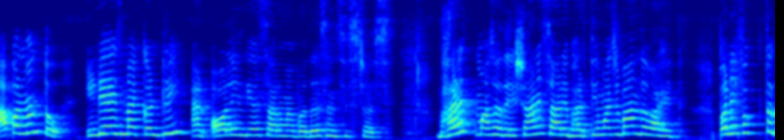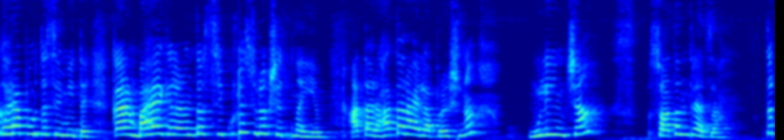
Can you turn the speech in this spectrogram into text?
आपण म्हणतो India is my country and all Indians are my brothers and sisters Bharat माझा देश आणि सारे भारतीय माझे बांधव आहेत. पण हे फक्त घरापुरतं सीमित आहे कारण बाहेर गेल्यानंतर स्त्री कुठे सुरक्षित नाही आहे आता राहता राहिला प्रश्न मुलींच्या स्वातंत्र्याचा. तर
